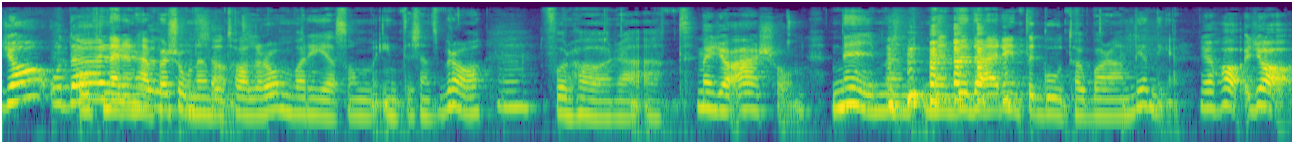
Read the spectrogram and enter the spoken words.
Ja, och där och är när den här personen då talar om vad det är som inte känns bra, får höra att Men jag är sån. nej, men, men det där är inte godtagbara anledningar. Jaha, ja.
